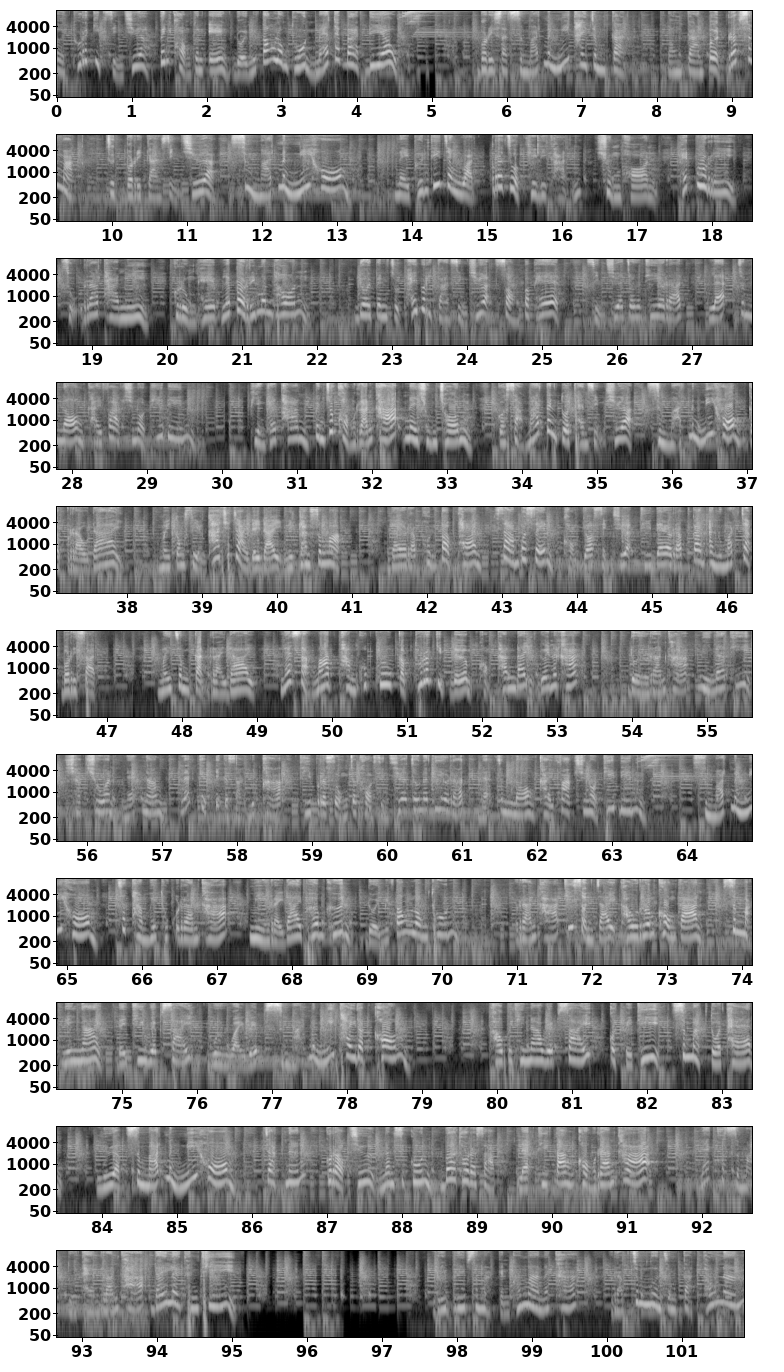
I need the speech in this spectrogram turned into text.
ปิดธุรกิจสินเชื่อ เป็นของตนเองโดยไม่ต้องลงทุนแม้แต่บาทเดียว บริษัทสมาร์ทมันนี่ไทยจำกัด ต้องการเปิดรับสมัคร จุดบริการสินเชื่อ Smart Money Home ในพื้นที่จังหวัดประจวบคีรีขันธ์ชุมพร เพชรบุรี สุราษฎร์ธานี กรุงเทพและปริมณฑลโดยเป็นจุดให้บริการสินเชื่อ 2 ประเภท สินเชื่อเจ้าหน้าที่รัฐ และจำนองขายฝากโฉนดที่ดิน พียงแค่ท่านเป็นเจ้าของร้านค้าในชุมชน ก็สามารถเป็นตัวแทนสินเชื่อ Smart Money Home กับเราได้ ไม่ต้องเสียค่าใช้จ่ายใด ๆ ในการสมัคร ได้รับผลตอบแทน 3%ของยอดสินเชื่อที่ได้รับการอนุมัติจากบริษัท ไม่จำกัดรายได้ และสามารถทำควบคู่กับธุรกิจเดิมของท่านได้อีกด้วยนะคะ โดยร้านค้ามีหน้าที่ชักชวน แนะนำและเก็บเอกสารลูกค้า ที่ประสงค์จะขอสินเชื่อเจ้าหน้าที่รัฐ และจำนองขายฝากโฉนดที่ดิน Smart Money Home จะทำให้ทุกร้านค้ามีไรายได้เพิ่มขึ้น โดยไม่ต้องลงทุน ร้านค้าที่สนใจเข้าร่วมโครงการ สมัครง่ายๆ ได้ที่เว็บไซต์ www.smartmoneythai.com เข้าไปที่หน้าเว็บไซต์ กดไปที่สมัครตัวแทน เลือก Smart Money Home จากนั้นกรอกชื่อนามสกุล เบอร์โทรศัพท์ และที่ตั้งของร้านค้า และกดสมัครตัวแทนร้านค้าได้เลยทันที รีบๆสมัครกันเข้ามานะคะ รับจำนวนจำกัดเท่านั้น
